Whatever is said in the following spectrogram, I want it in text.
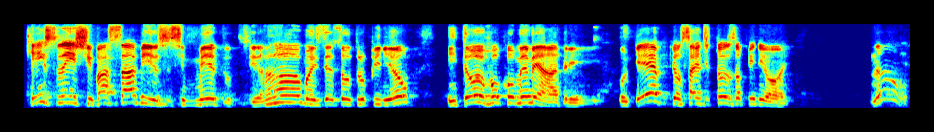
Quem estuda em Shivá sabe isso, esse medo de, ah, mas essa é outra opinião, então eu vou comer meadre. Por quê? Porque eu saio de todas as opiniões. Não,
